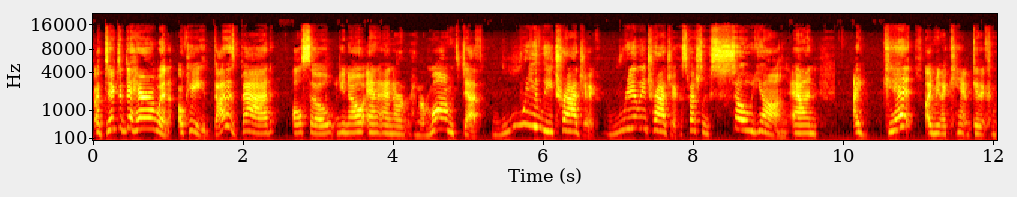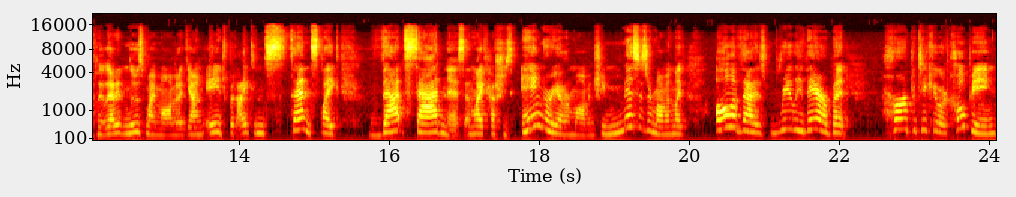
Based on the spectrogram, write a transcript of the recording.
addicted to heroin. Okay that is bad. Also, you know, and, and her, and her mom's death, really tragic, really tragic, especially so young. And I get, I mean, I can't get it completely. I didn't lose my mom at a young age, but I can sense like that sadness and like how she's angry at her mom and she misses her mom and like all of that is really there. But her particular coping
